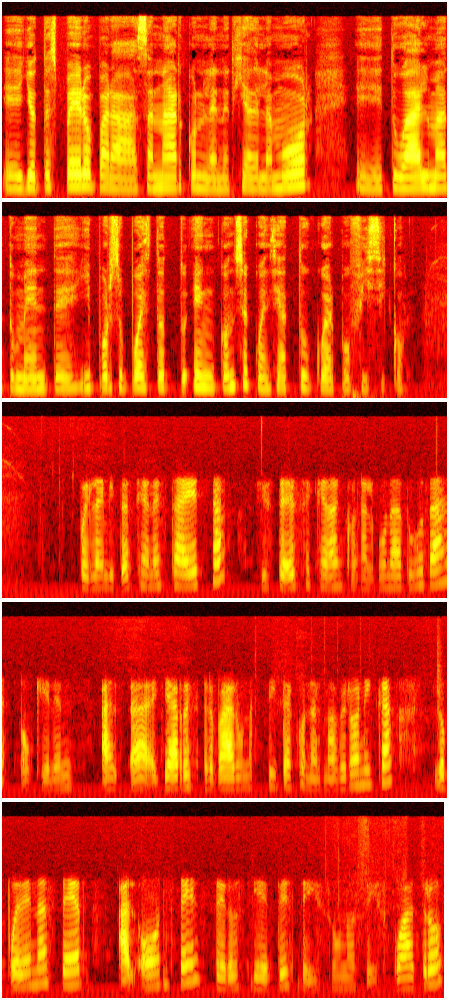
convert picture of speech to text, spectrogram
eh, yo te espero para sanar con la energía del amor, eh, tu alma, tu mente y por supuesto en consecuencia tu cuerpo físico. Pues la invitación está hecha. Si ustedes se quedan con alguna duda o quieren ya reservar una cita con Alma Verónica, lo pueden hacer al 11 07 6164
